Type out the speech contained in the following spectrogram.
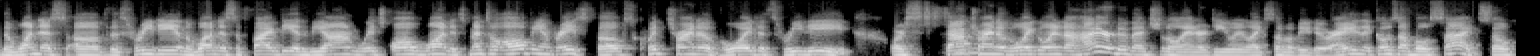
the oneness of the 3D and the oneness of 5D and beyond, which all one. It's meant to all be embraced, folks. Quit trying to avoid the 3D or stop Mhm. trying to avoid going into higher dimensional energy like some of you do, right? It goes on both sides. So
